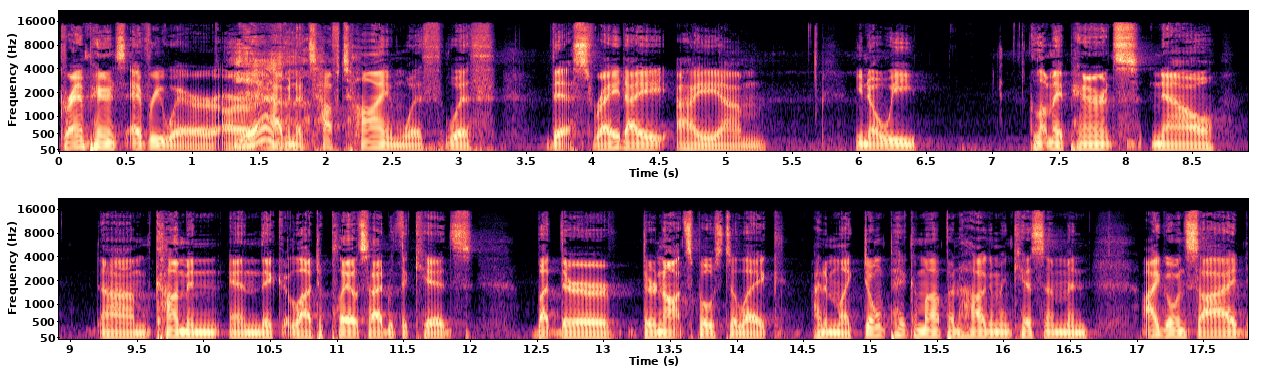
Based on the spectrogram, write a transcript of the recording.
grandparents everywhere are Yeah. having a tough time with, with this. Right. I, I, um, you know, we let my parents now um, come and and they're allowed to play outside with the kids, but they're they're not supposed to like. I'm like, don't pick them up and hug them and kiss them. And I go inside,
